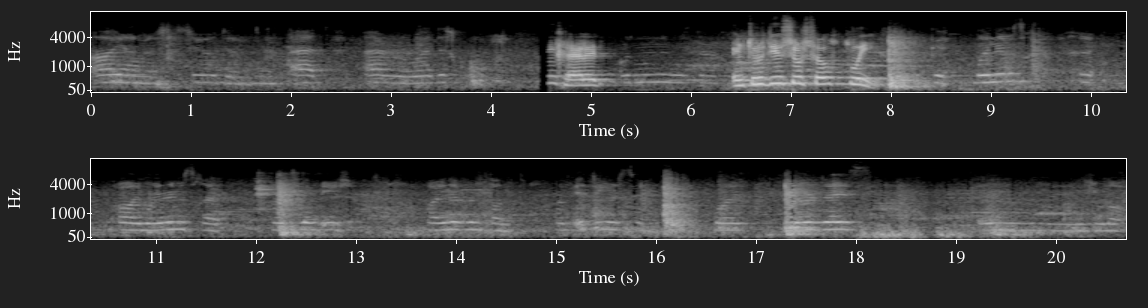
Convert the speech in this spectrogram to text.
I am a student at AlRowad School. Morning, Mr. introduce yourself, please. Okay, my name is Hi, my name is Khaled. I'm from Egypt. I live in Tanta. I'm eight years old. My birthday is in July.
